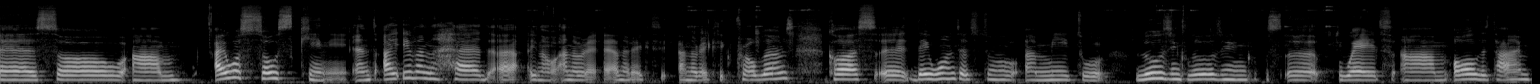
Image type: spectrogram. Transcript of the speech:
uh, so um, I was so skinny, and I even had uh, you know anore- anorectic, anorectic problems because uh, they wanted to uh, me to losing losing uh, weight um, all the time,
